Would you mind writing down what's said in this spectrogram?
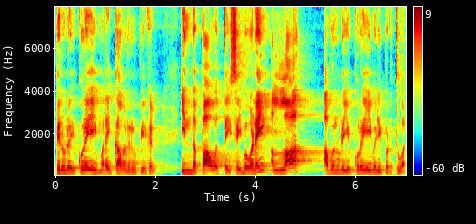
பிறருடைய குறையை மறைக்காமல் இருப்பீர்கள். இந்த பாவத்தை செய்பவனை அல்லாஹ் அவனுடைய குறையை வெளிப்படுத்துவான்.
